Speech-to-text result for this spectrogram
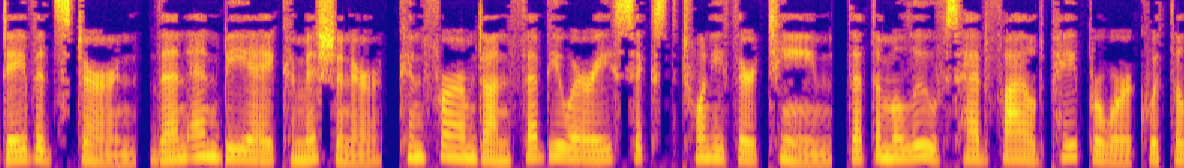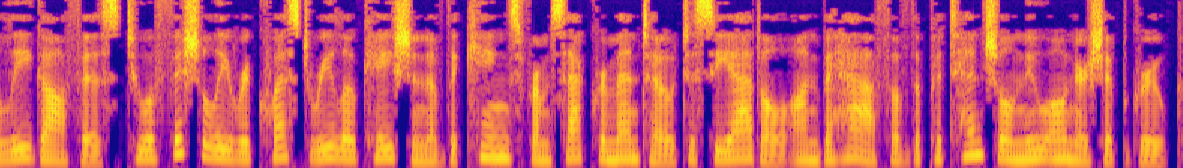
David Stern, then NBA Commissioner, confirmed on February 6, 2013, that the Maloofs had filed paperwork with the league office to officially request relocation of the Kings from Sacramento to Seattle on behalf of the potential new ownership group.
